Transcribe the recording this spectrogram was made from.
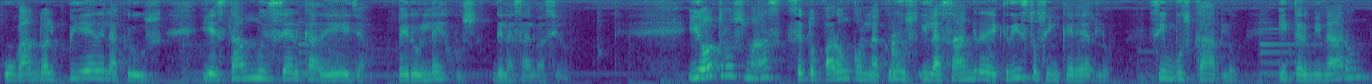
jugando al pie de la cruz, y están muy cerca de ella, pero lejos de la salvación. Y otros más se toparon con la cruz y la sangre de Cristo sin quererlo sin buscarlo y terminaron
